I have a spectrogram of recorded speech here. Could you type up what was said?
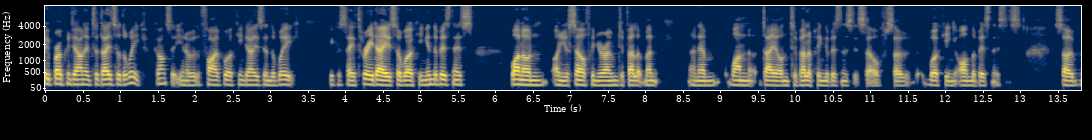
be broken down into days of the week, can't it? You know, the five working days in the week. You could say three days are working in the business, one on on yourself and your own development, and then one day on developing the business itself. So working on the business. So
